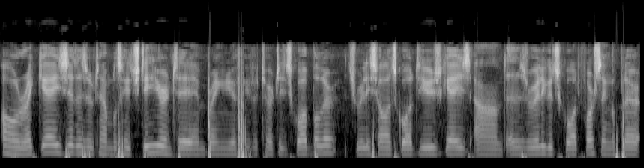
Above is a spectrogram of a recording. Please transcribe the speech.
Alright guys, it is Otembles HD here and today I'm bringing you a FIFA 13 squad builder. It's a really solid squad to use guys and it is a really good squad for single player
